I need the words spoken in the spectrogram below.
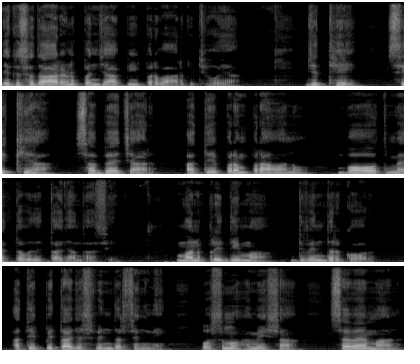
ਇੱਕ ਸਧਾਰਨ ਪੰਜਾਬੀ ਪਰਿਵਾਰ ਵਿੱਚ ਹੋਇਆ, ਜਿੱਥੇ ਸਿੱਖਿਆ, ਸੱਭਿਆਚਾਰ ਅਤੇ ਪਰੰਪਰਾਵਾਂ ਨੂੰ ਬਹੁਤ ਮਹੱਤਵ ਦਿੱਤਾ ਜਾਂਦਾ ਸੀ। ਮਨਪ੍ਰੀਤ ਦੀ ਮਾਂ ਦਵਿੰਦਰ ਕੌਰ ਅਤੇ ਪਿਤਾ ਜਸਵਿੰਦਰ ਸਿੰਘ ਨੇ ਉਸ ਨੂੰ ਹਮੇਸ਼ਾ ਸਵੈਮਾਨ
